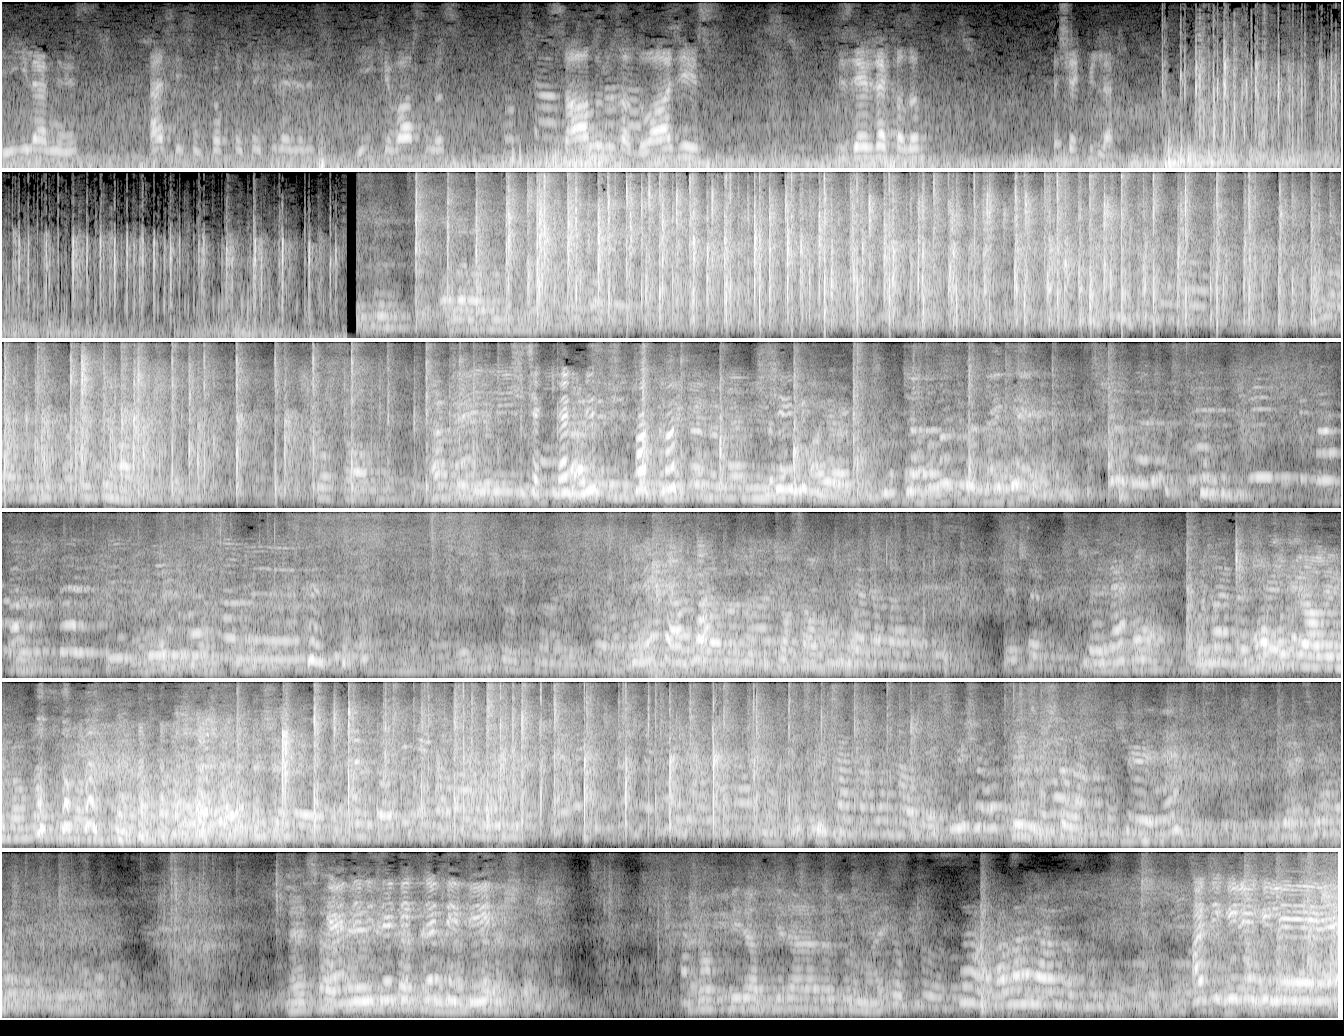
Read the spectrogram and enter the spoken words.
ilgilendiniz. Her şey için çok teşekkür ederiz. İyi ki varsınız. Çok sağ olun. Sağlığınıza duacıyız. Siz evde kalın. Teşekkürler. Allah razı olsun. Çok sağ olun. Çiçekler biz Fatma. Çiçeği bilmiyorum. Dilek abla. Çok sağ olun. Böyle. Bunlar da şöyle. bir alayım ben montumu alayım. Geçmiş olsun. Geçmiş olsun. Şöyle. Mesafeye Kendinize dikkat edin. arkadaşlar. Çok bir, bir arada durmayın. Allah razı olsun. Hadi güle güle.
